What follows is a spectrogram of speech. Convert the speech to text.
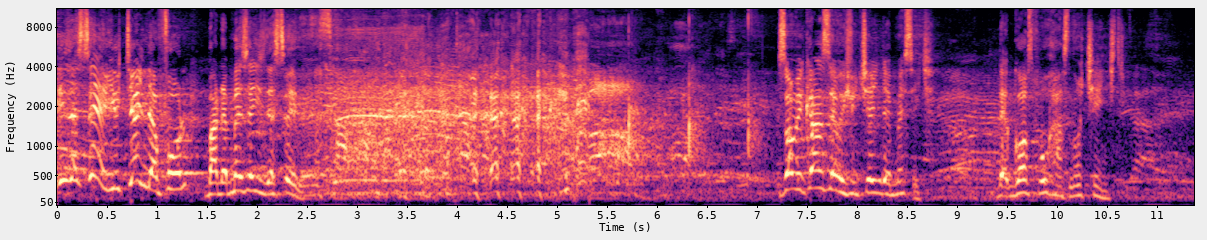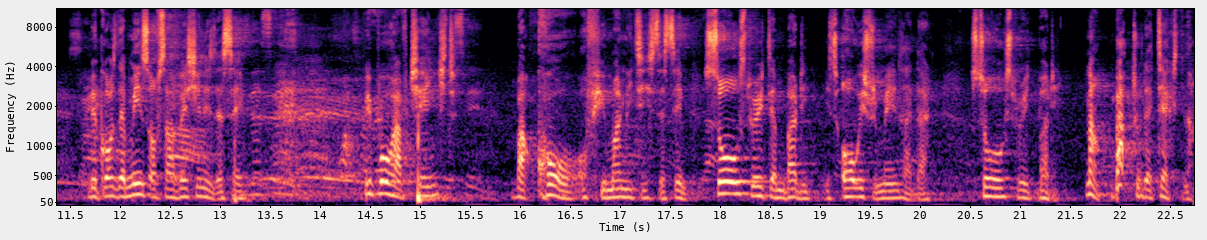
It's the same. You change the phone, but the message is the same. so we can't say we should change the message. The gospel has not changed because the means of salvation is the same. People have changed, but core of humanity is the same. Soul, spirit, and body, it always remains like that. Soul, spirit, body. Now, back to the text now.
